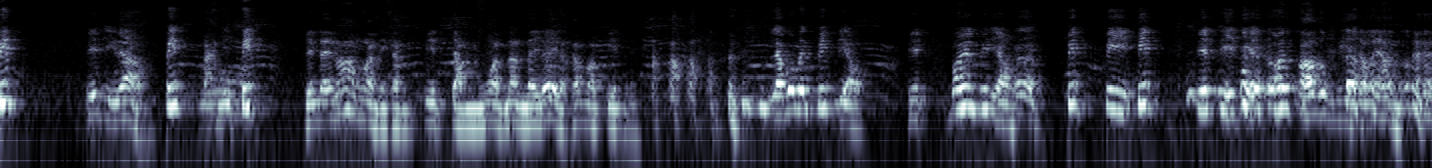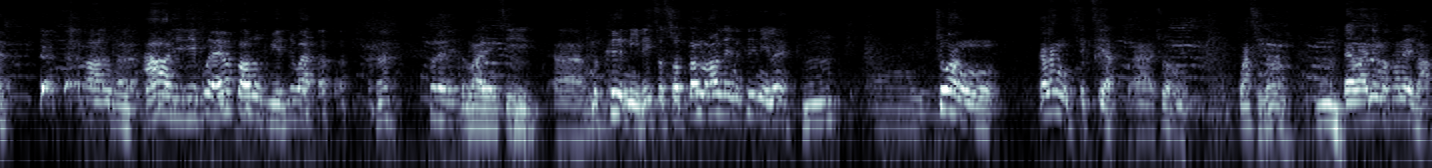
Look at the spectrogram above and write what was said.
ปิดปิดอีกแล้วปิดบาดนี้ปิดเป็นไดเนาะงวดนี้กันปิดจำงวดนั้นได้เลยเหรอครับว่าปิดนี่แล้วบ่แม่นปิดเดียว ปิดบ่เห็นปิดเดียว เออ ปิดปีปิด ปิดปิดปิดโอ้ยเป่าลูกบีดจำได้ยังเป่าลูกบีดอ้าวดีๆผู้ใดมาเป่าลูกบีดดีวะฮะผู้ใดเป็นว่าจังซี่อ่าเมื่อคืนนี้ได้สดๆร้อนๆเลยเมื่อคืนนี้เลย อืมช่วงกำลังเสียบๆอ่าช่วงว่าสินอน อืมแต่ว่ายังบ่ทันได้หลับ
